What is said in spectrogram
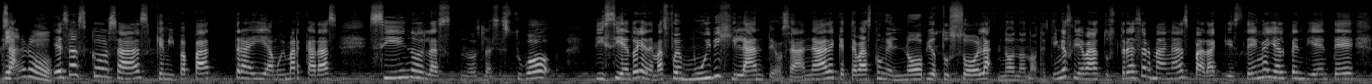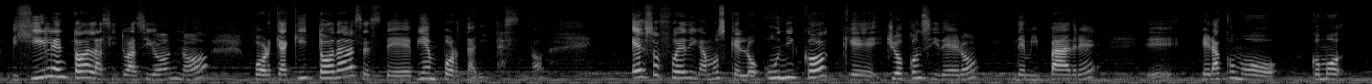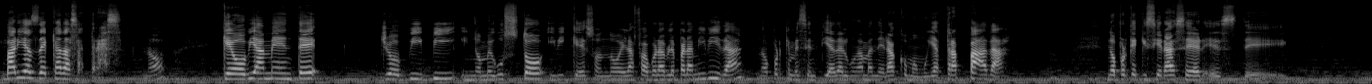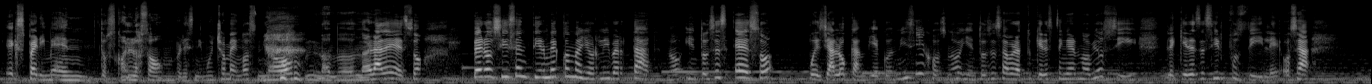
Claro. esas cosas que mi papá traía muy marcadas, sí nos las, nos las estuvo diciendo y además fue muy vigilante, o sea, nada de que te vas con el novio tú sola, no, no, no, te tienes que llevar a tus tres hermanas para que estén ahí al pendiente, vigilen toda la situación, ¿no? Porque aquí todas este, bien portaditas, ¿no? Eso fue, digamos, que lo único que yo considero de mi padre eh, era como, como varias décadas atrás, ¿no? que obviamente yo viví y no me gustó y vi que eso no era favorable para mi vida, no porque me sentía de alguna manera como muy atrapada, no porque quisiera hacer este experimentos con los hombres, ni mucho menos, no, no, no, no era de eso, pero sí sentirme con mayor libertad, ¿no? Y entonces eso pues ya lo cambié con mis hijos, ¿no? Y entonces ahora tú quieres tener novio, sí, le quieres decir, pues dile, o sea,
